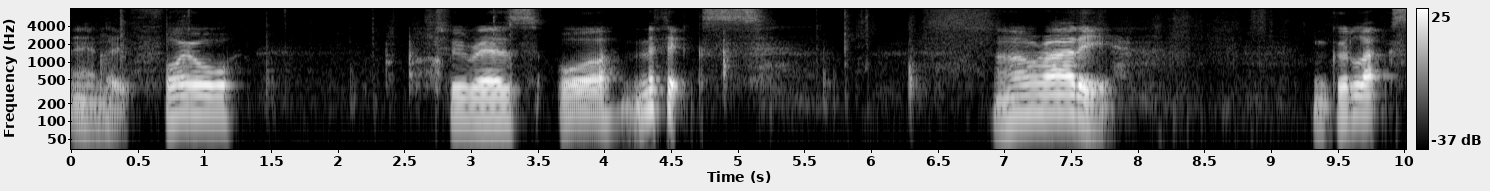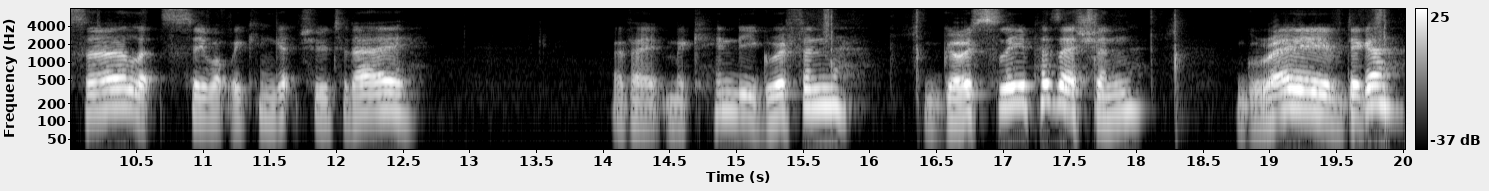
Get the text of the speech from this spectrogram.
And a foil two res or mythics. Alrighty. Good luck, sir. Let's see what we can get you today. We have a Makindi Griffin, Ghostly Possession, Grave Digger,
